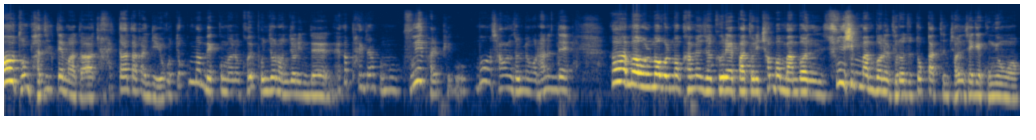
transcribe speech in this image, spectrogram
아, 돈 받을 때마다 잘 따다가 이제 요거 조금만 메꾸면은 거의 본전 언저리인데 내가 팔자 보면 구에 밟히고 뭐 상황 설명을 하는데 아, 뭐 울먹울먹 하면서 그 레파토리 천번 만 번 수십만 번을 들어도 똑같은 전 세계 공용어.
